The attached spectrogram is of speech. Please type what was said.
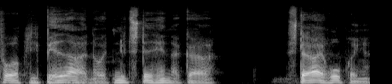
på at blive bedre og nå et nyt sted hen og gøre større erobringer.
